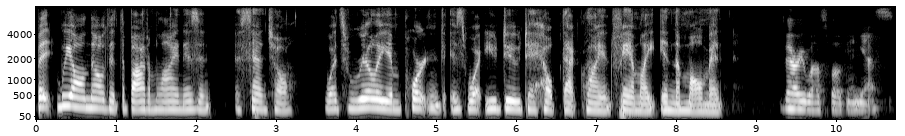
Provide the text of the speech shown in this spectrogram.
but we all know that the bottom line isn't essential. What's really important is what you do to help that client family in the moment. Very well spoken, yes.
